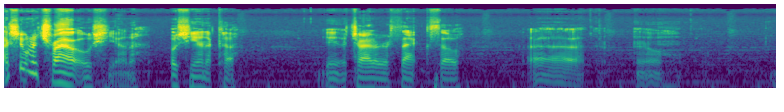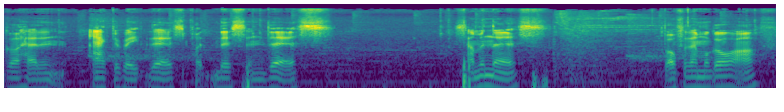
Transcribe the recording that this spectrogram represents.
actually want to try out Oceana, Oceanica. You know, try out her effect. So, uh, you know, go ahead and activate this, put this in this, summon this, both of them will go off.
